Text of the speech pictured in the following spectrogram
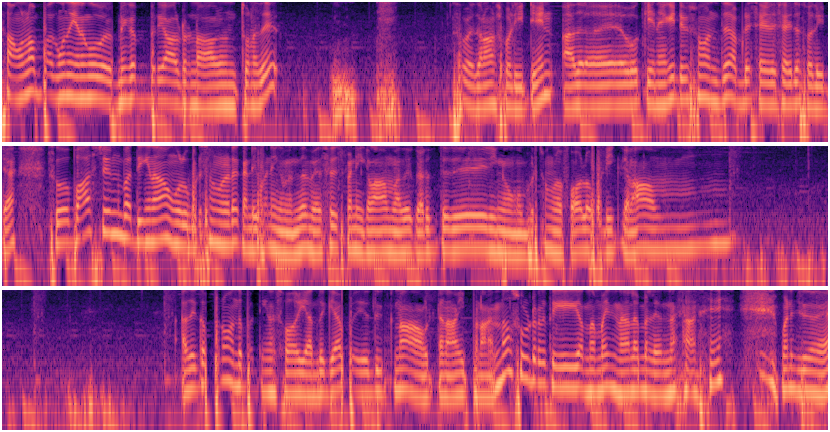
ஸோ அவங்களாம் பார்க்கும்போது எனக்கு ஒரு மிகப்பெரிய ஆல்ரவுண்டர் ஆகணும்னு தோணுது. ஸோ இதெல்லாம் சொல்லிட்டேன். அதில் ஓகே நெகட்டிவ்ஸும் வந்து அப்படியே சைடு சைடில் சொல்லிட்டேன். ஸோ பாசிட்டிவ்னு பார்த்தீங்கன்னா உங்களுக்கு பிடிச்சவங்களோட கண்டிப்பாக நீங்கள் வந்து மெசேஜ் பண்ணிக்கலாம். அதுக்கு அடுத்தது நீங்கள் உங்கள் பிடிச்சவங்களை ஃபாலோ பண்ணிக்கலாம். அதுக்கப்புறம் வந்து பார்த்தீங்கன்னா சாரி அந்த கேப்பில் எதுக்குன்னா விட்டேன் நான் இப்போ நான் என்ன சொல்கிறது அந்த மாதிரி நிலமையில் இருந்தேன் நான். மன்னிச்சுக்கோங்க.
